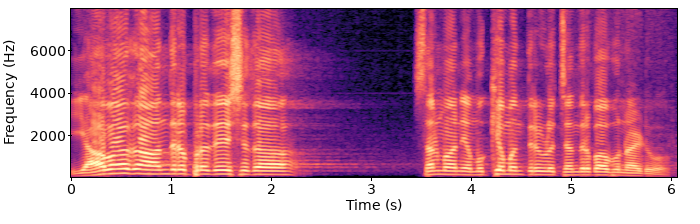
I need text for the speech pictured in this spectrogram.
ಯಾವಾಗ ಆಂಧ್ರ ಪ್ರದೇಶದ ಸನ್ಮಾನ್ಯ ಮುಖ್ಯಮಂತ್ರಿಗಳು ಚಂದ್ರಬಾಬು ನಾಯ್ಡು ಅವರು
